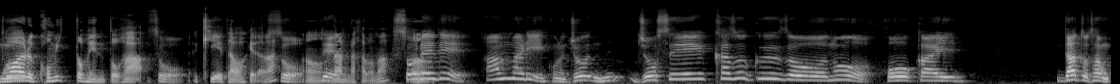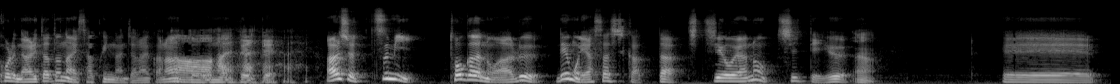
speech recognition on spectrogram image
とあるコミットメントが消えたわけだな。そう。でん、何らかのな。それであんまりこの女女性家族像の崩壊だと多分これ成り立たない作品なんじゃないかなと思っていて。ある種罪咎のあるでも優しかった父親の死っていう、うん。えー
